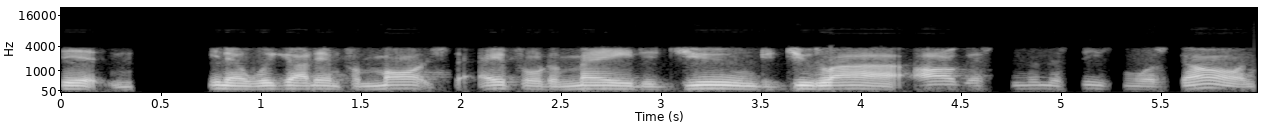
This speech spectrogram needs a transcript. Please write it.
didn't you know, we got in from March to April to May to June to July, August, and then the season was gone.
